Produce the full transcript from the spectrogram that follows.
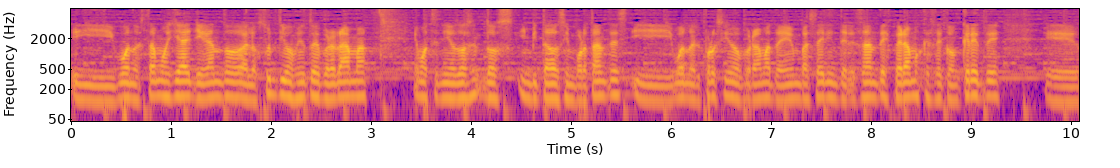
Y bueno, estamos ya llegando a los últimos minutos del programa. Hemos tenido dos, dos invitados importantes y bueno, el próximo programa también va a ser interesante. Esperamos que se concrete. Eh,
